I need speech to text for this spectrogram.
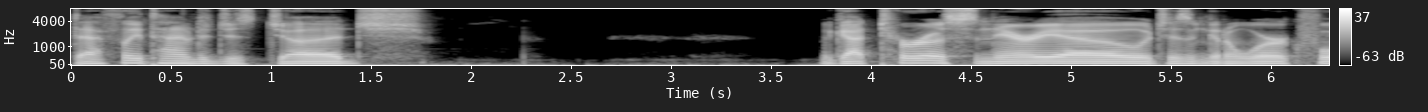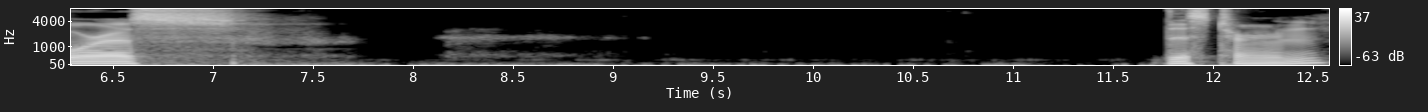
Definitely time to just judge. We got Turo scenario, which isn't going to work for us. This turn.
